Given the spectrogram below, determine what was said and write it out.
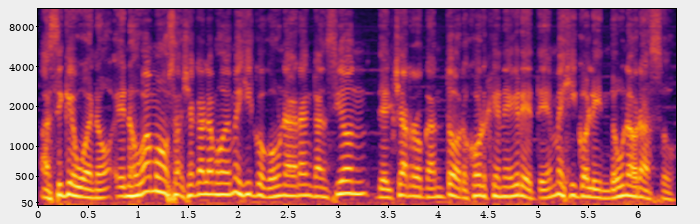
Así que bueno, eh, nos vamos, ya que hablamos de México, con una gran canción del charro cantor Jorge Negrete, México lindo, un abrazo.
